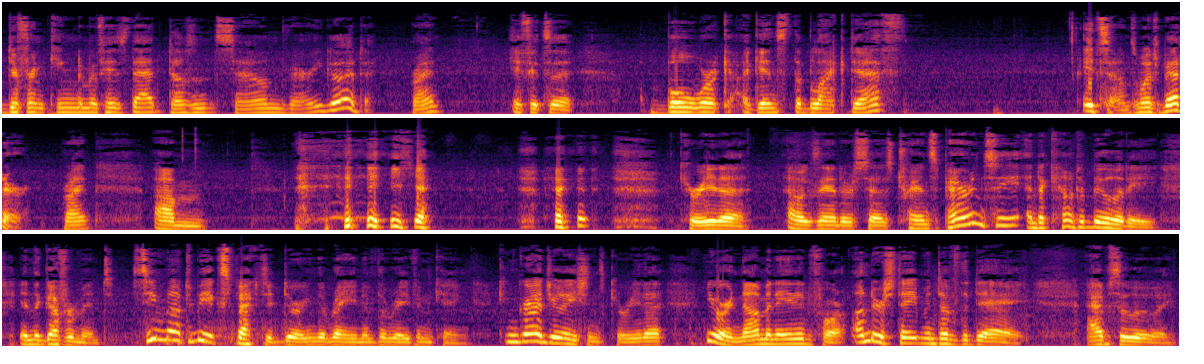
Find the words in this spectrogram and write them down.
different kingdom of his, that doesn't sound very good, right? If it's a bulwark against the Black Death, it sounds much better, right? Um, yeah. Karita Alexander says transparency and accountability in the government seem not to be expected during the reign of the Raven King. Congratulations, Karita. You are nominated for Understatement of the Day. Absolutely.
